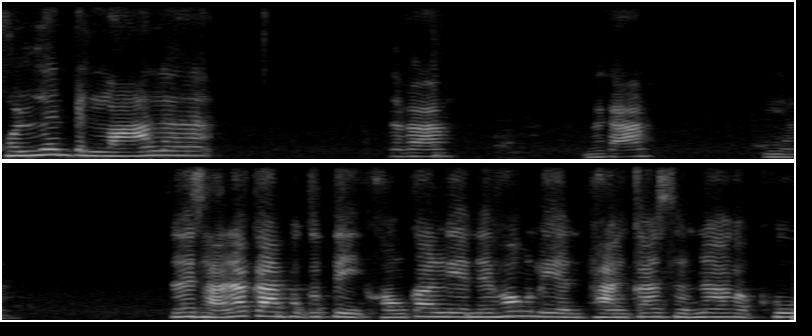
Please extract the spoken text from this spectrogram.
คนเล่นเป็นล้านแล้วฮะ นะคะนไหมคะเนี่ยในสถานการณ์ปกติของการเรียนในห้องเรียนผ่านการสนทนากับครู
